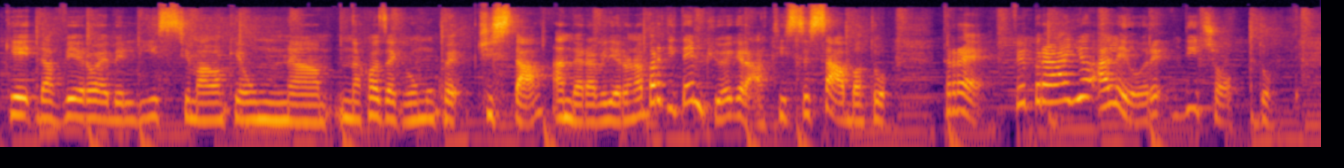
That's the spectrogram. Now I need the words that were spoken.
che davvero è bellissima, anche una, una cosa che comunque ci sta andare a vedere una partita. In più è gratis sabato 3 febbraio alle ore 18.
